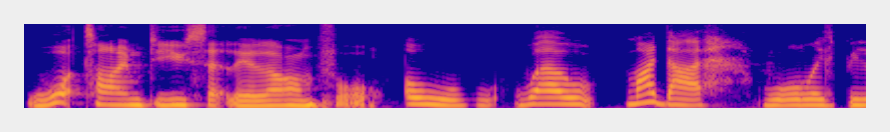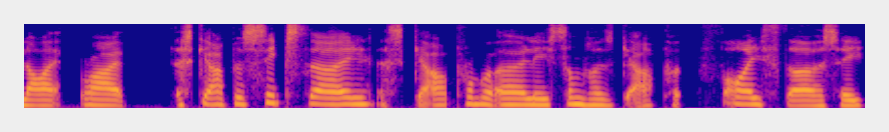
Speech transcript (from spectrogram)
what time do you set the alarm for? Oh well, my dad will always be like, right, let's get up at six thirty. Let's get up proper early. Sometimes get up at five thirty.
